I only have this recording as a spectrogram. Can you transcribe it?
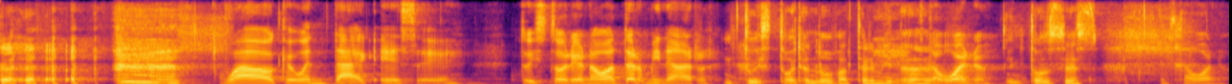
wow, qué buen tag ese. Tu historia no va a terminar. Tu historia no va a terminar. Está bueno. Entonces. Está bueno.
